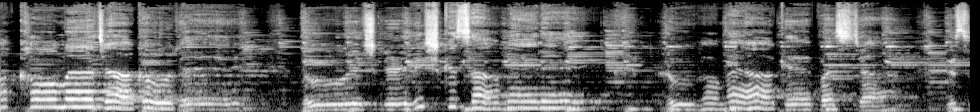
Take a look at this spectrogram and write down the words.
आंखों में जागो रे तू इश्क इश्क सा मेरे रूह में आके बस जा जिस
